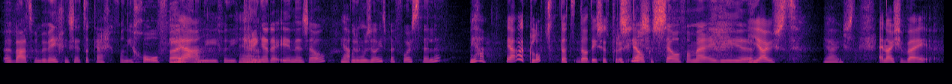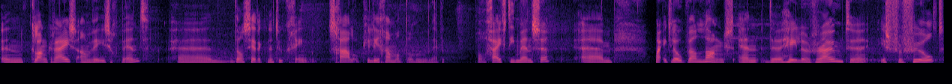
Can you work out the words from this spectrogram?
eh, water in beweging zet, dan krijg je van die golven Ja. en van die, van die Ja. kringen erin en zo. Moet ik me zoiets bij voorstellen? Ja, ja klopt. Dat, dat is het precies. Dus elke cel van mij die... eh, Juist, juist. En als je bij een klankreis aanwezig bent, eh, dan zet ik natuurlijk geen schalen op je lichaam, want dan heb ik wel 15 mensen. Ehm, maar ik loop wel langs en de hele ruimte is vervuld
